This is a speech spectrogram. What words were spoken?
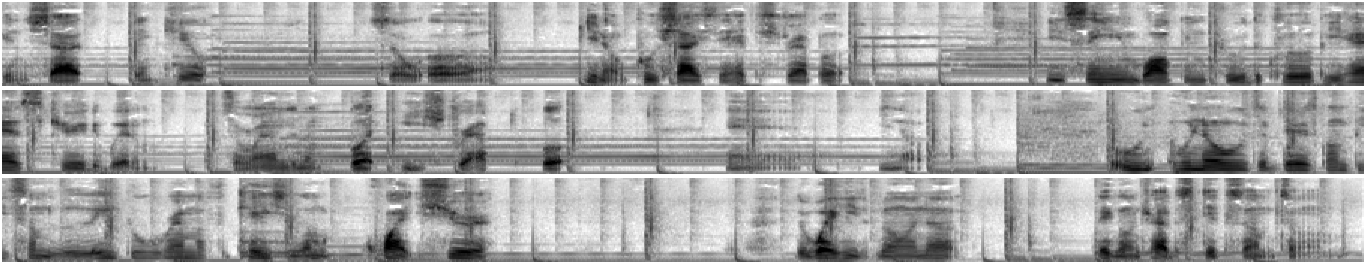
getting shot and killed. So, uh, you know, Pooh Shiesty had to strap up. He's seen walking through the club. He has security with him, surrounding him, but he's strapped up. And, you know, who, who knows if there's going to be some legal ramifications. I'm quite sure the way he's blowing up, they're gonna try to stick something to him.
